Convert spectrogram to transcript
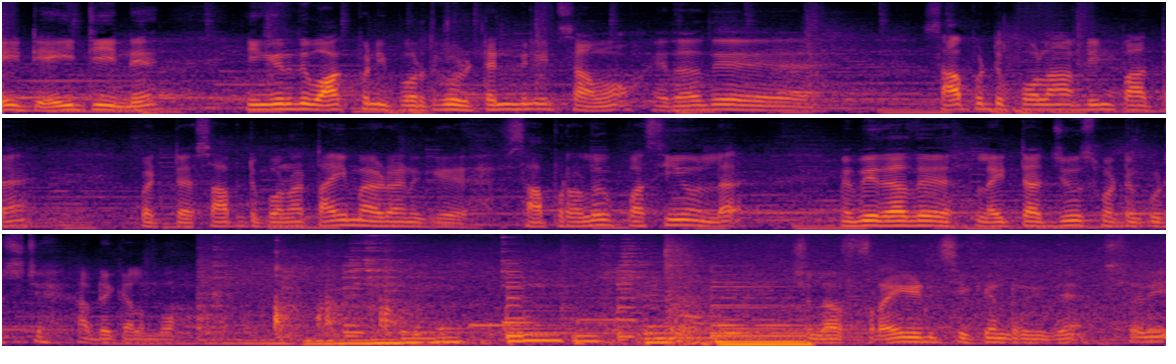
எயிட் எயிட்டின்னு இங்கேருந்து வாக் பண்ணி போகிறதுக்கு ஒரு டென் மினிட்ஸ் ஆகும். ஏதாவது சாப்பிட்டு போகலாம் அப்படின்னு பார்த்தேன். பட் சாப்பிட்டு போனால் டைம் ஆகிடும் எனக்கு. சாப்பிட்ற அளவுக்கு பசியும் இல்லை. மேபி ஏதாவது லைட்டாக ஜூஸ் மட்டும் குடிச்சிட்டு அப்படியே கிளம்புவோம். ஆக்சுவலாக ஃப்ரைடு சிக்கன் இருக்குது. சரி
